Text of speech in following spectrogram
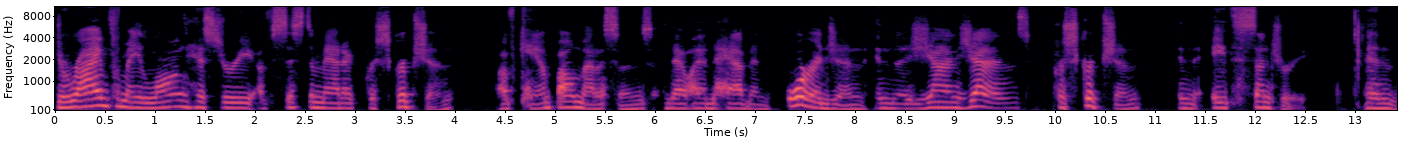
derived from a long history of systematic prescription of Kampo medicines that had have an origin in the Jianzhen's prescription in the 8th century. And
